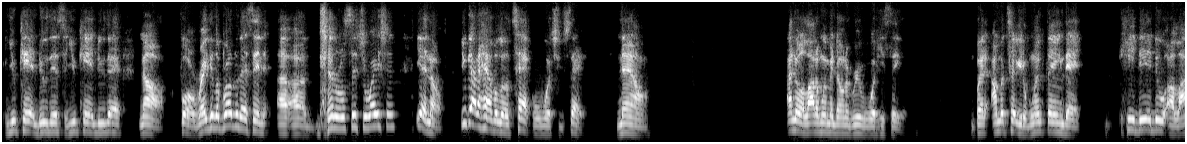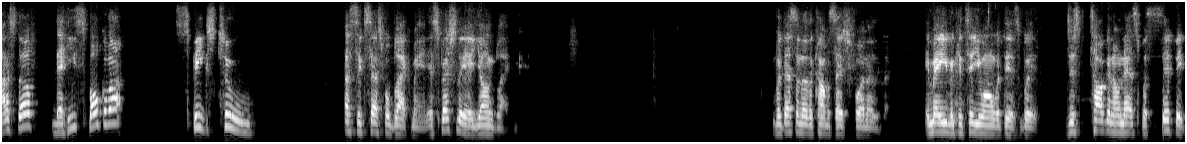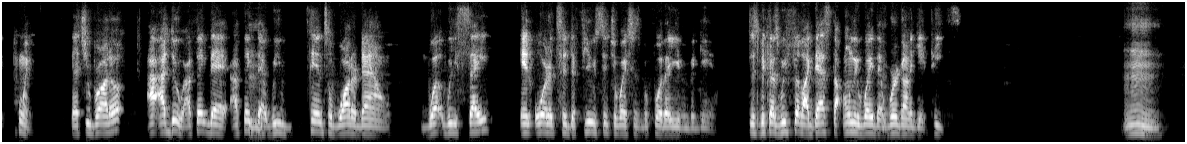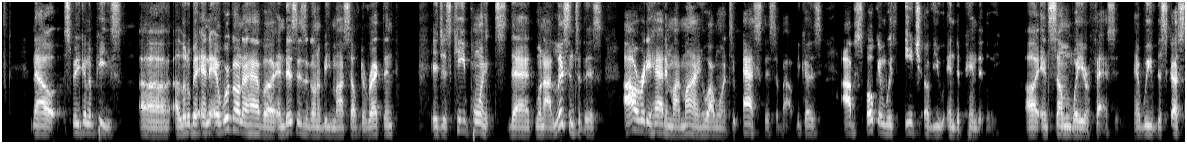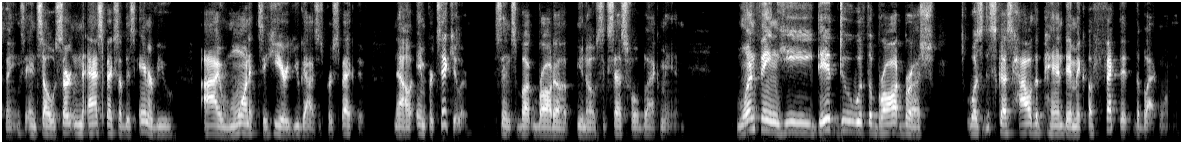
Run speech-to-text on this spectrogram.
you can't do this or you can't do that. No, for a regular brother that's in a, a general situation, yeah, no, you got to have a little tact with what you say. Now, I know a lot of women don't agree with what he said, but I'm gonna tell you the one thing that he did do a lot of stuff that he spoke about speaks to a successful black man, especially a young black man. But that's another conversation for another day. It may even continue on with this, but just talking on that specific point that you brought up, I, I do. I think that I think mm that we tend to water down what we say in order to diffuse situations before they even begin just because we feel like that's the only way that we're going to get peace. Mm. Now, speaking of peace, uh, a little bit, and, and we're going to have a, and this isn't going to be myself directing. It's just key points that when I listen to this, I already had in my mind who I want to ask this about because I've spoken with each of you independently uh, in some mm. way or facet, and we've discussed things. And so, certain aspects of this interview, I wanted to hear you guys' perspective. Now, in particular, since Buck brought up, you know, successful black men, one thing he did do with the broad brush was discuss how the pandemic affected the black woman,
